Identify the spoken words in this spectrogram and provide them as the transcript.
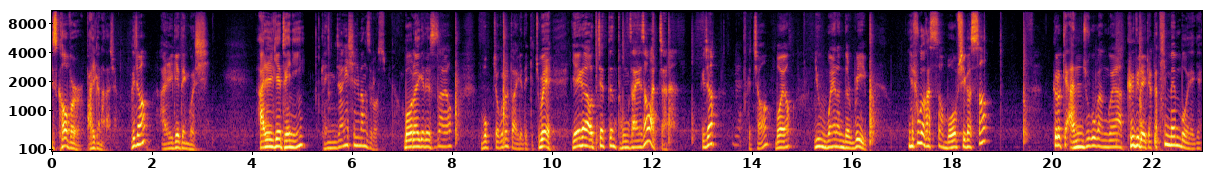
Discover 발견하다죠. 그죠? 알게 된 것이 알게 되니 굉장히 실망스러웠습니다. 뭘 알게 됐어요? 목적어를 또 알게 됐겠죠. 왜? 얘가 어쨌든 동사에서 왔잖아. 그죠? 네. 그쵸? 뭐요? You went on the rip. 이 휴가 갔어. 뭐 없이 갔어? 그렇게 안 주고 간 거야. 그들에게, 아까 팀 멤버에게.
